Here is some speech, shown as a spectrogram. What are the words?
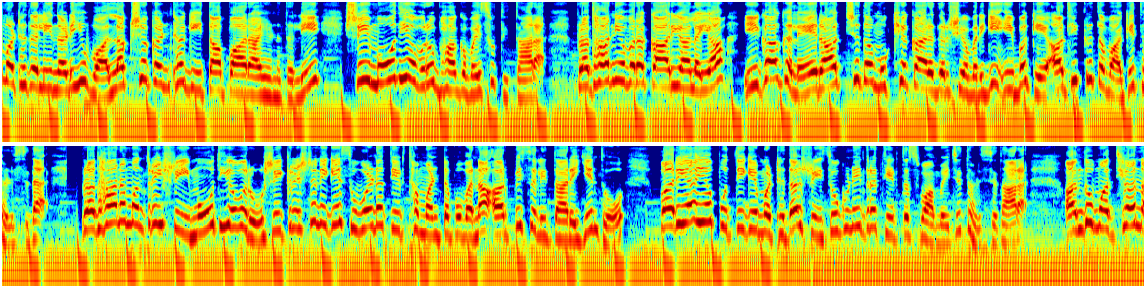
ಮಠದಲ್ಲಿ ನಡೆಯುವ ಲಕ್ಷಕಂಠ ಗೀತಾ ಪಾರಾಯಣದಲ್ಲಿ ಶ್ರೀ ಮೋದಿ ಅವರು ಭಾಗವಹಿಸುತ್ತಿದ್ದಾರೆ. ಪ್ರಧಾನಿಯವರ ಕಾರ್ಯಾಲಯ ಈಗಾಗಲೇ ರಾಜ್ಯದ ಮುಖ್ಯ ಕಾರ್ಯದರ್ಶಿ ಅವರಿಗೆ ಈ ಬಗ್ಗೆ ಅಧಿಕೃತವಾಗಿ ತಿಳಿಸಿದೆ. ಪ್ರಧಾನಮಂತ್ರಿ ಶ್ರೀ ಮೋದಿ ಅವರು ಶ್ರೀಕೃಷ್ಣನಿಗೆ ಸುವರ್ಣ ತೀರ್ಥ ಮಂಟಪವನ್ನ ಅರ್ಪಿಸಲಿದ್ದಾರೆ ಎಂದು ಪರ್ಯಾಯ ಪುತ್ತಿಗೆ ಮಠದ ಶ್ರೀ ಸುಗುಣೇಂದ್ರ ತೀರ್ಥ ಸ್ವಾಮೀಜಿ ತಿಳಿಸಿದ್ದಾರೆ. ಅಂದು ಮಧ್ಯಾಹ್ನ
